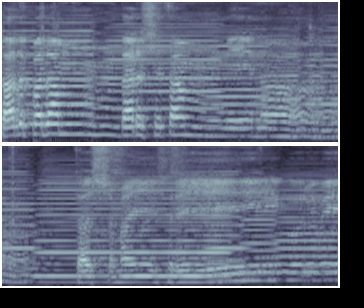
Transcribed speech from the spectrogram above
तत्पदं दर्शितं येन। तस्मै श्रीगुरुवे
